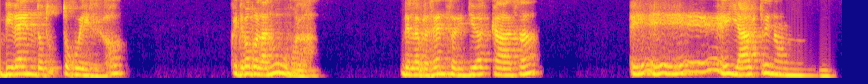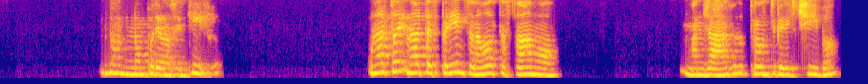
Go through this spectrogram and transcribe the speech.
vivendo tutto quello, quindi proprio la nuvola della presenza di Dio a casa e, e, e gli altri non, non, non potevano sentirlo. Un'altra, un'altra esperienza, una volta stavamo mangiando, pronti per il cibo,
